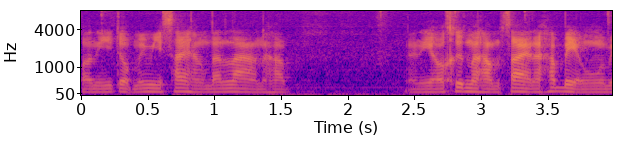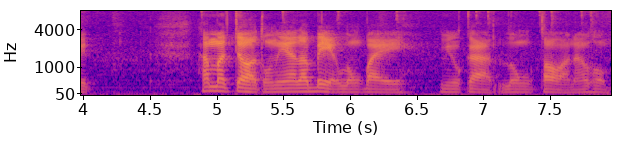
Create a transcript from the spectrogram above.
ตอนนี้จบไม่มีไส้ทางด้านล่างนะครับ อันนี้เขาขึ้นมาทำไส้นะถ้าเบรกลงไป ถ้ามาจอดตรงนี้แล้วเบรกลงไปมีโอกาสลงต่อนะครับผม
